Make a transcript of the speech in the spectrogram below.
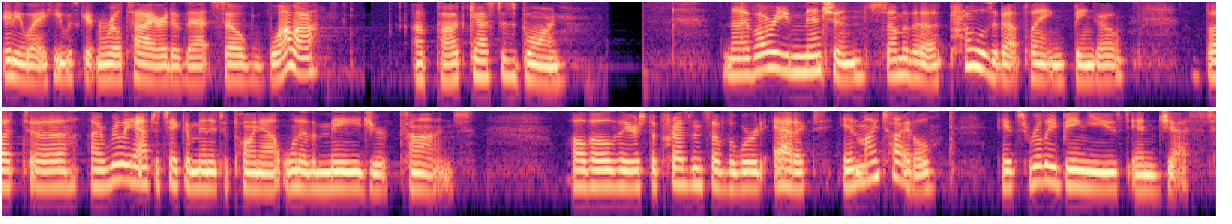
anyway, he was getting real tired of that. So voila, a podcast is born. Now, I've already mentioned some of the pros about playing bingo, but uh, I really have to take a minute to point out one of the major cons. Although there's the presence of the word addict in my title, it's really being used in jest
